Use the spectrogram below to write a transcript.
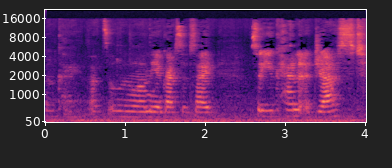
Okay, that's a little on the aggressive side. So you can adjust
